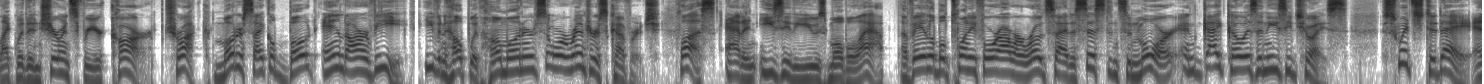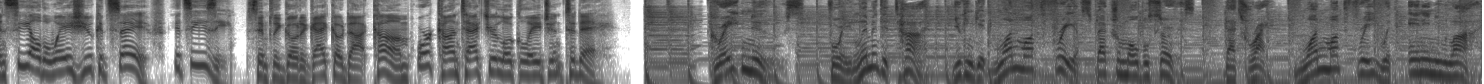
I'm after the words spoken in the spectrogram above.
Like with insurance for your car, truck, motorcycle, boat, and RV. Even help with homeowners or renters coverage. Plus, add an easy to use mobile app, available 24 hour roadside assistance, and more, and Geico is an easy choice. Switch today and see all the ways you could save. It's easy. Simply go to geico.com or contact your local agent today. Great news! For a limited time, you can get one month free of Spectrum Mobile service. That's right, one month free with any new line.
